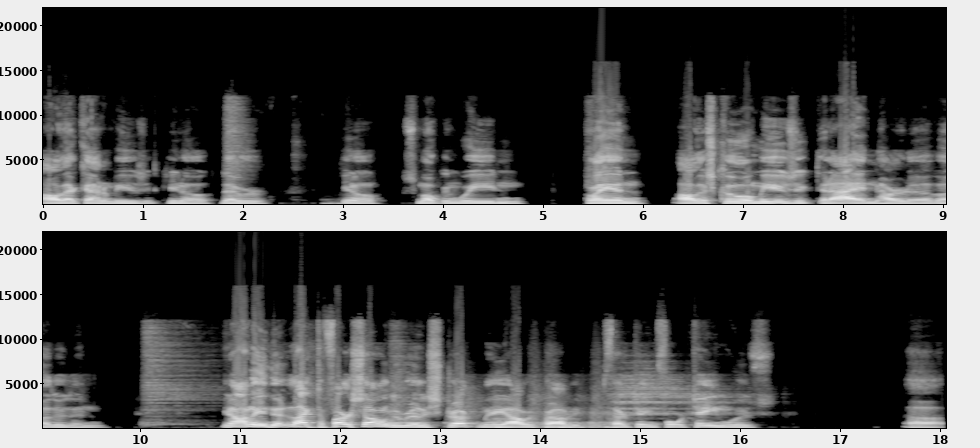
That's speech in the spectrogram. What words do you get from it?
all that kind of music. You know, they were, you know, smoking weed and playing all this cool music that I hadn't heard of, other than. You know, I mean, the, like the first song that really struck me, I was probably 13, 14, was uh,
